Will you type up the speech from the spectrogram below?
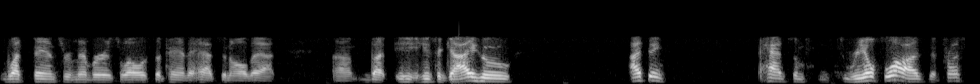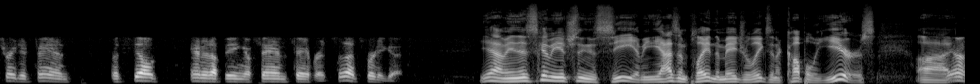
what fans remember as well as the panda hats and all that. Uh, but he, he's a guy who I think had some real flaws that frustrated fans, but still ended up being a fan favorite. So that's pretty good. Yeah, I mean, this is going to be interesting to see. I mean, he hasn't played in the major leagues in a couple of years. Uh, yeah.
